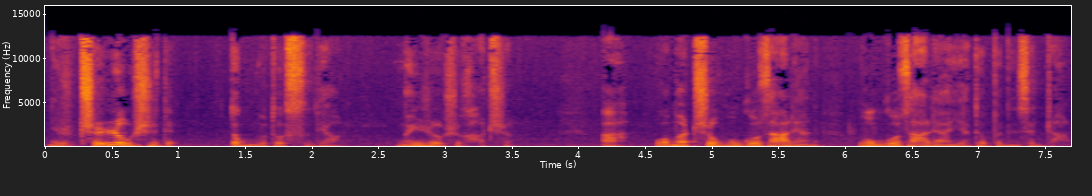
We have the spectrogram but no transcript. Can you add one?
你说吃肉食的动物都死掉了，没肉食好吃了。啊，我们吃五谷杂粮，五谷杂粮也都不能生长了。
